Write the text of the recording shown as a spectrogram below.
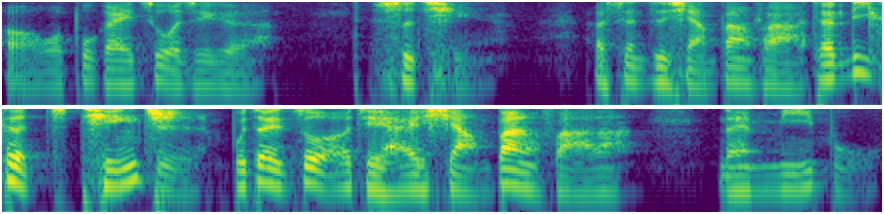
哦，我不该做这个事情，他，甚至想办法，他立刻停止，不再做，而且还想办法了来弥补。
